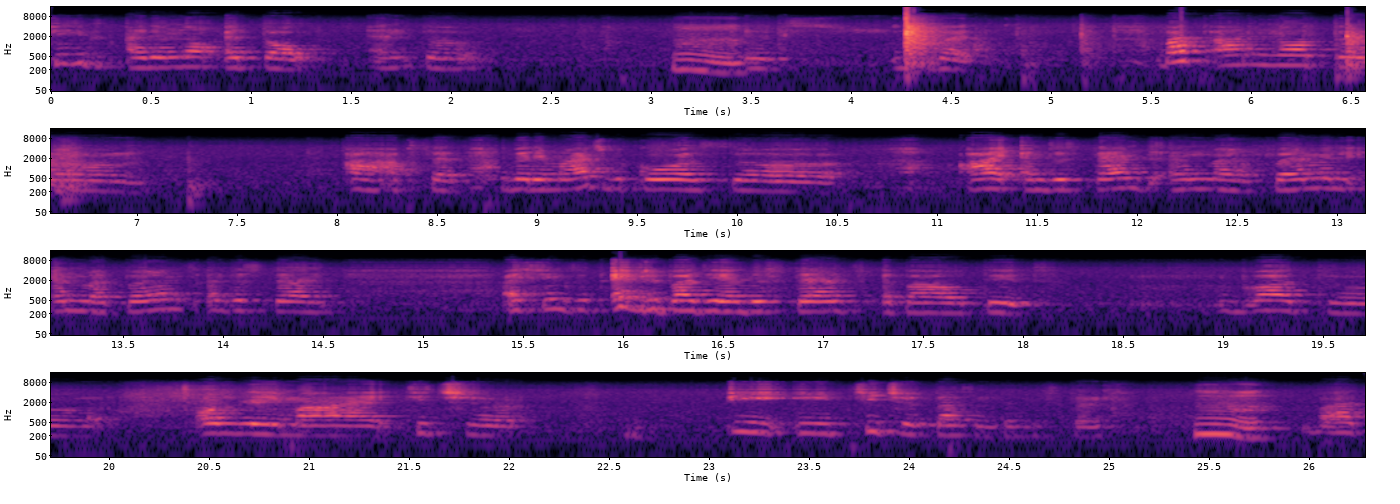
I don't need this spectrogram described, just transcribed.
physics I don't know at all, and uh, Mm. it's it's bad. But I'm not um, uh, upset very much because uh, I understand and my family and my parents understand. I think that everybody understands about it, but uh, only my teacher, PE teacher doesn't understand. Mm. But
